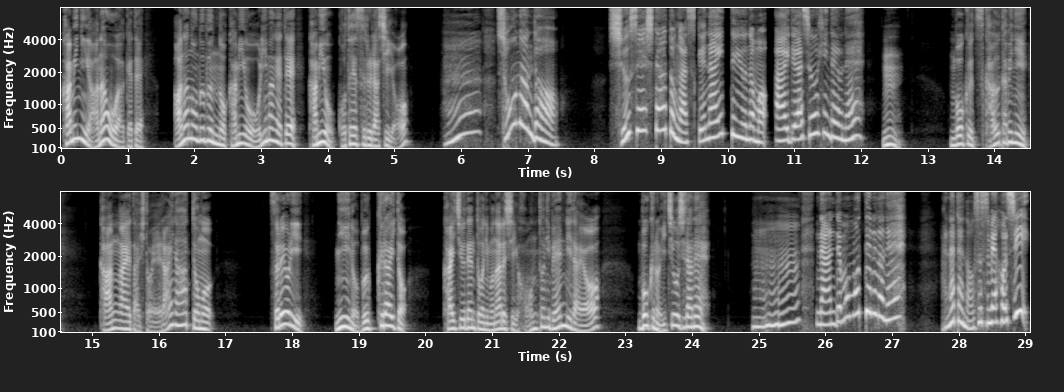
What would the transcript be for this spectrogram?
紙に穴を開けて、穴の部分の紙を折り曲げて紙を固定するらしいよ。うーん、そうなんだ。修正した後が透けないっていうのもアイデア商品だよね。うん。僕使うたびに考えた人偉いなって思う。それより2位のブックライト。懐中電灯にもなるし本当に便利だよ。僕の一押しだね。うーん、何でも持ってるのね。あなたのおすすめ欲しい。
